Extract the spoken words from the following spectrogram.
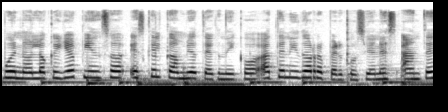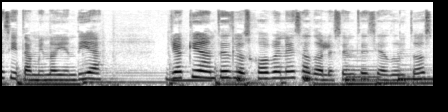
Bueno, lo que yo pienso es que el cambio técnico ha tenido repercusiones antes y también hoy en día, ya que antes los jóvenes, adolescentes y adultos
